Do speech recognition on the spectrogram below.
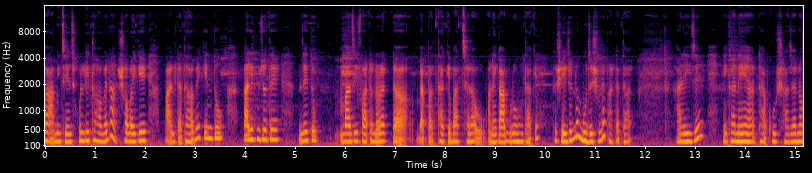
বা আমি চেঞ্জ করলেই তো হবে না, সবাইকে পাল্টাতে হবে। কিন্তু কালী পুজোতে যেহেতু বাজি ফাটানোর একটা ব্যাপার থাকে, বাচ্চারাও অনেক আগ্রহ থাকে, তো সেই জন্য বুঝে শুনে ফাটাতে হয়। আর এই যে এখানে ঠাকুর সাজানো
